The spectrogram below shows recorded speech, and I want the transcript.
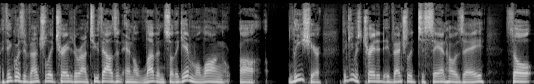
I think was eventually traded around 2011, so they gave him a long uh, leash here. I think he was traded eventually to San Jose. So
